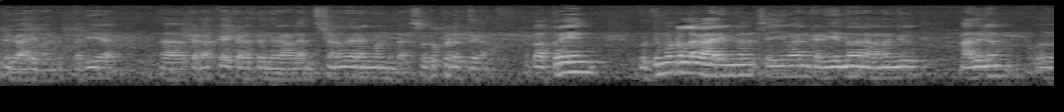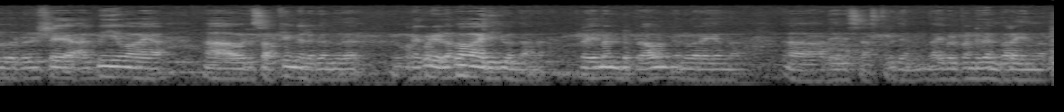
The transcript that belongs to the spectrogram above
ഒരു കാര്യമാണ്. വലിയ കിടക്കെ കിടക്കുന്ന ഒരാളെ ക്ഷണനേരം കൊണ്ട് സുഖപ്പെടുത്തുക. അപ്പൊ അത്രയും ബുദ്ധിമുട്ടുള്ള കാര്യങ്ങൾ ചെയ്യുവാൻ കഴിയുന്നവനാണെങ്കിൽ അതിലും ഒരു പക്ഷേ ആത്മീയമായ ഒരു സൗഖ്യം നൽകുന്നത് കുറെ കൂടി എളുപ്പമായിരിക്കുമെന്നാണ് റേമണ്ട് ബ്രൗൺ എന്ന് പറയുന്ന ദേവശാസ്ത്രജ്ഞൻ ബൈബിൾ പണ്ഡിതൻ പറയുന്നത്.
